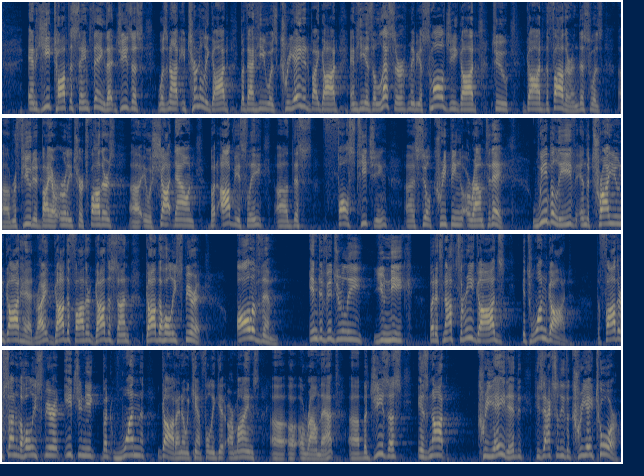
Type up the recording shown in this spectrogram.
And he taught the same thing that Jesus was not eternally God, but that he was created by God, and he is a lesser, maybe a small g God, to God the Father. And this was uh, refuted by our early church fathers. Uh, it was shot down, but obviously, uh, this false teaching uh, still creeping around today. We believe in the triune Godhead, right? God the Father, God the Son, God the Holy Spirit. All of them individually unique, but it's not three gods, it's one God. The Father, Son, and the Holy Spirit, each unique, but one God. I know we can't fully get our minds uh, uh, around that, uh, but Jesus is not created, He's actually the creator.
